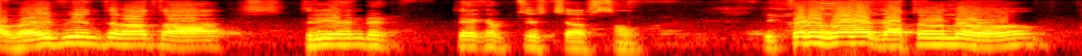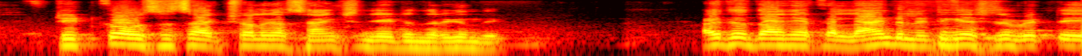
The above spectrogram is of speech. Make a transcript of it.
అవి అయిపోయిన తర్వాత త్రీ హండ్రెడ్ టేకప్ చేసి చేస్తాం. ఇక్కడ కూడా గతంలో టిట్కో హౌసెస్ యాక్చువల్గా శాంక్షన్ చేయడం జరిగింది. అయితే దాని యొక్క ల్యాండ్ లిటిగేషన్ పెట్టి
